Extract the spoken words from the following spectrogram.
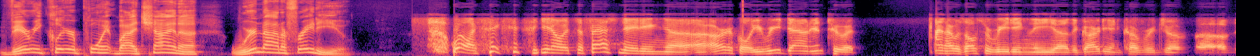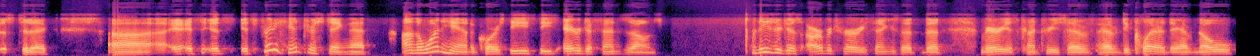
very clear point by China we're not afraid of you. Well, I think you know it's a fascinating uh, article. You read down into it, and I was also reading the uh, the Guardian coverage of uh, of this today. Uh, it's it's it's pretty interesting that on the one hand, of course, these these air defense zones. These are just arbitrary things that, that various countries have, have declared. They have no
